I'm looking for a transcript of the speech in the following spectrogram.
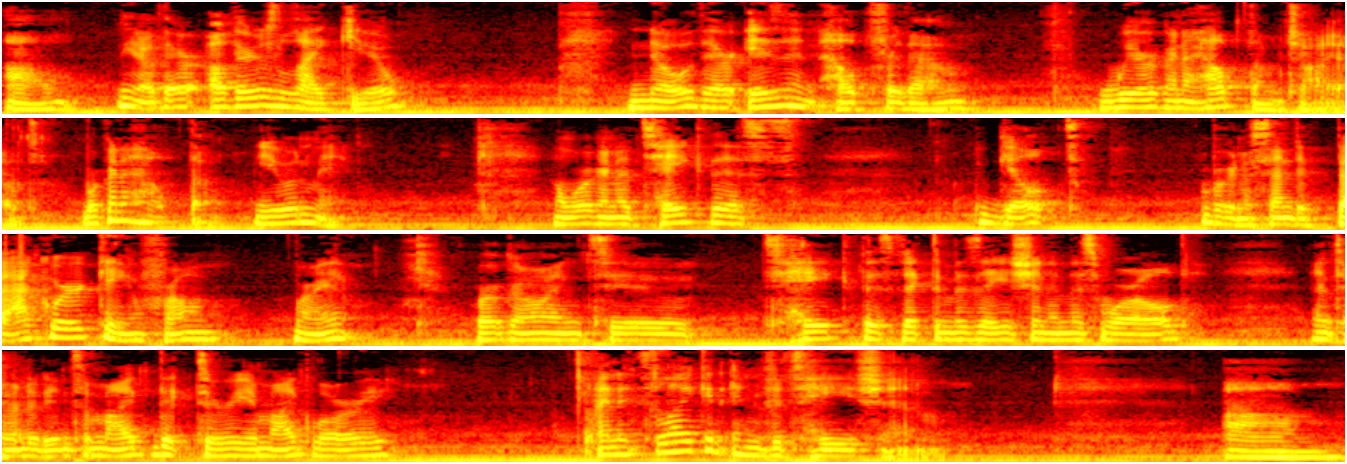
um, you know, there are others like you. No, there isn't help for them. We're going to help them, child. We're going to help them, you and me. And we're going to take this guilt we're going to send it back where it came from, right? We're going to take this victimization in this world and turn it into my victory and my glory. And it's like an invitation. Um,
